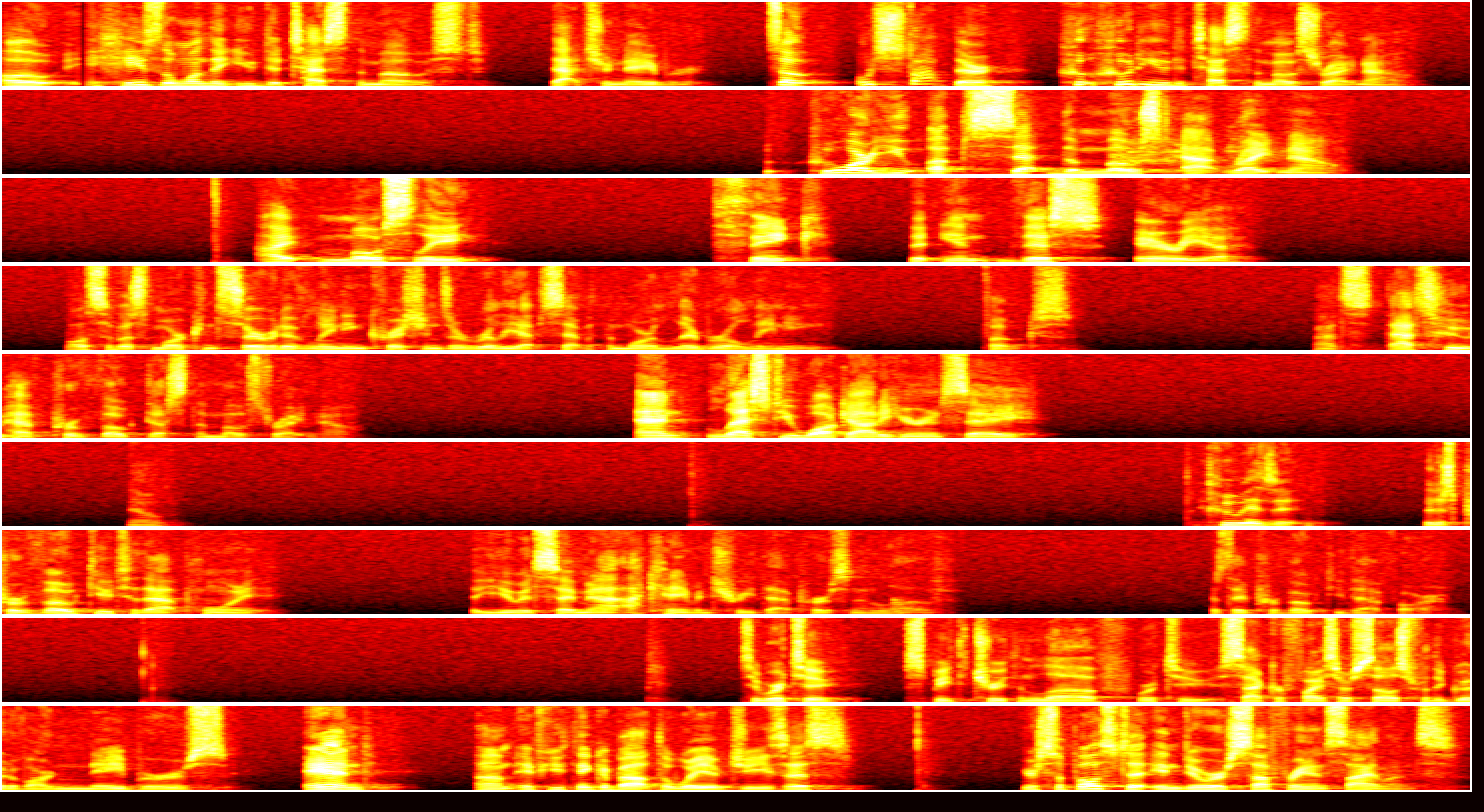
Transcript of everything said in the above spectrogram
Oh, he's the one that you detest the most. That's your neighbor. So let's stop there. Who, who do you detest the most right now? Who are you upset the most at right now? I mostly think that in this area, most of us more conservative leaning Christians are really upset with the more liberal leaning folks. That's, that's who have provoked us the most right now. And lest you walk out of here and say, no. Who is it that has provoked you to that point that you would say, man, I can't even treat that person in love? Because they provoked you that far. See, we're to speak the truth in love. We're to sacrifice ourselves for the good of our neighbors. And um, if you think about the way of Jesus, you're supposed to endure suffering in silence.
